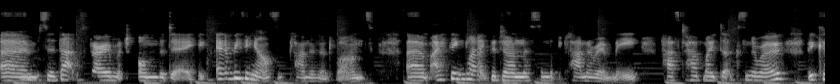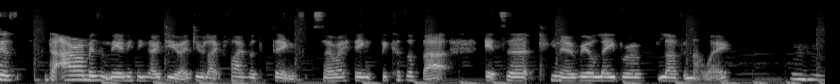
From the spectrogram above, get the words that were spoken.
Um, mm. So that's very much on the day. Everything else is planned in advance. Um, I think like the journalist and the planner in me have to have my ducks in a row because the Aram isn't the only thing I do. I do like five other things. So I think because of that, it's a you know real labor of love in that way. Mm-hmm.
